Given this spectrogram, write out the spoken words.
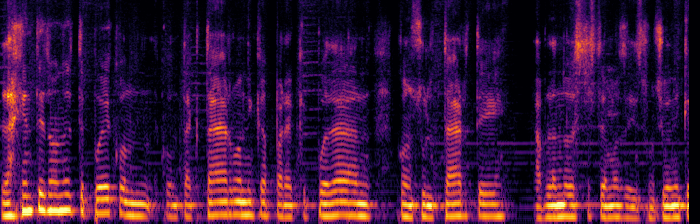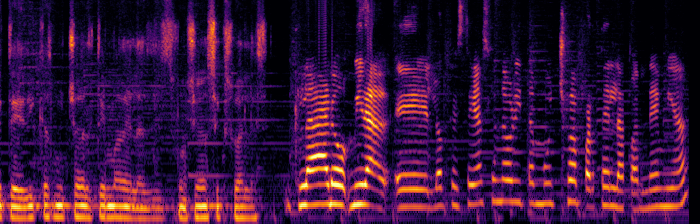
¿la gente dónde te puede contactar, Mónica, para que puedan consultarte hablando de estos temas de disfunción y que te dedicas mucho al tema de las disfunciones sexuales? Claro, mira, eh, lo que estoy haciendo ahorita mucho, aparte de la pandemia,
